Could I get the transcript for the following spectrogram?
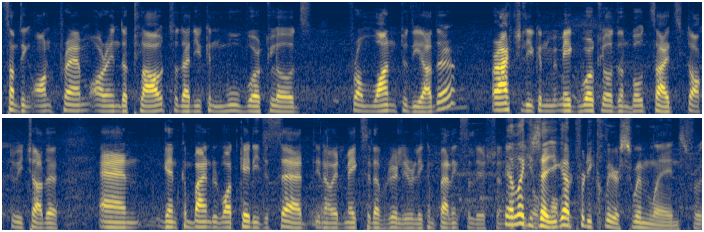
something on-prem or in the cloud so that you can move workloads from one to the other, or actually you can make workloads on both sides talk to each other. And again, combined with what Katie just said, you know, it makes it a really, really compelling solution. Yeah, like you said, forward. you got pretty clear swim lanes for,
